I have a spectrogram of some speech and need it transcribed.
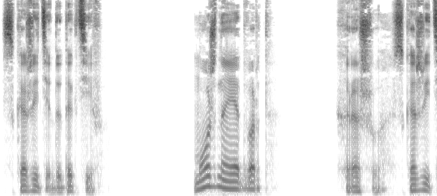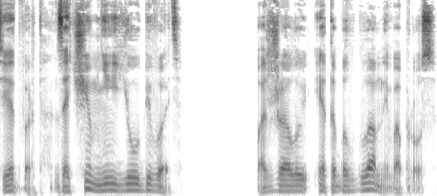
Скажите, детектив. Можно, Эдвард? Хорошо, скажите, Эдвард, зачем мне ее убивать? Пожалуй, это был главный вопрос.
